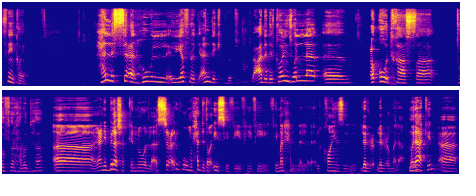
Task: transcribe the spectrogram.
اثنين coin هل السعر هو ال- اللي يفرق عندك بعدد ال coins ولا آه، عقود خاصة؟ توفرها ردهة آه يعني بلا شك إنه السعر هو محدد رئيسي في في في في منح ال- ال- ال coins لل- للع- للعملاء. ولكن آه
